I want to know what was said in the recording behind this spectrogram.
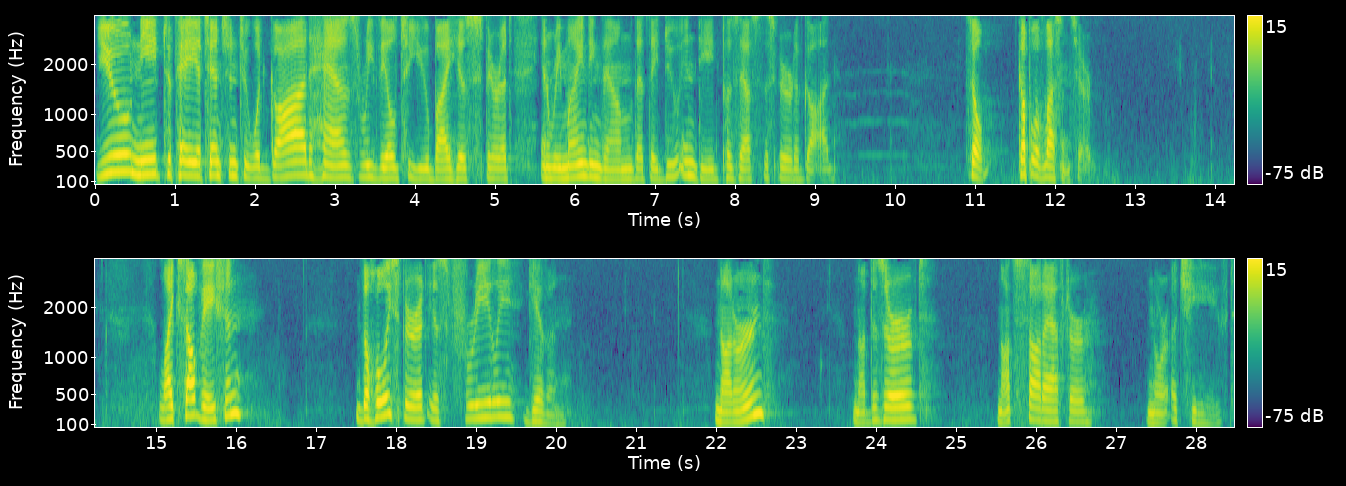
you need to pay attention to what God has revealed to you by His Spirit and reminding them that they do indeed possess the Spirit of God. So, a couple of lessons here. Like salvation, the Holy Spirit is freely given, not earned, not deserved, not sought after, nor achieved.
